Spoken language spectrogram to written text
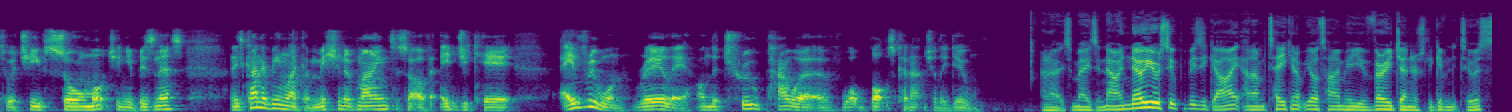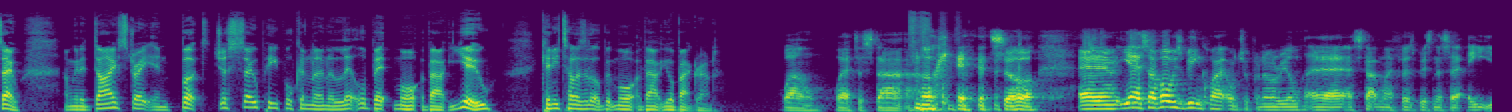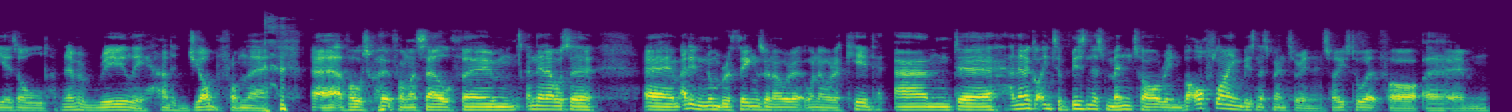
to achieve so much in your business. And it's kind of been like a mission of mine to sort of educate everyone, really, on the true power of what bots can actually do. I know it's amazing. Now I know you're a super busy guy, and I'm taking up your time here. You've very generously given it to us, so I'm going to dive straight in. But just so people can learn a little bit more about you, can you tell us a little bit more about your background? Well, where to start? okay, so um, yeah, so I've always been quite entrepreneurial. Uh, I started my first business at eight years old. I've never really had a job from there. uh, I've always worked for myself, um, and then I was a um, I did a number of things when I were when I were a kid, and uh, and then I got into business mentoring, but offline business mentoring. So I used to work for um,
